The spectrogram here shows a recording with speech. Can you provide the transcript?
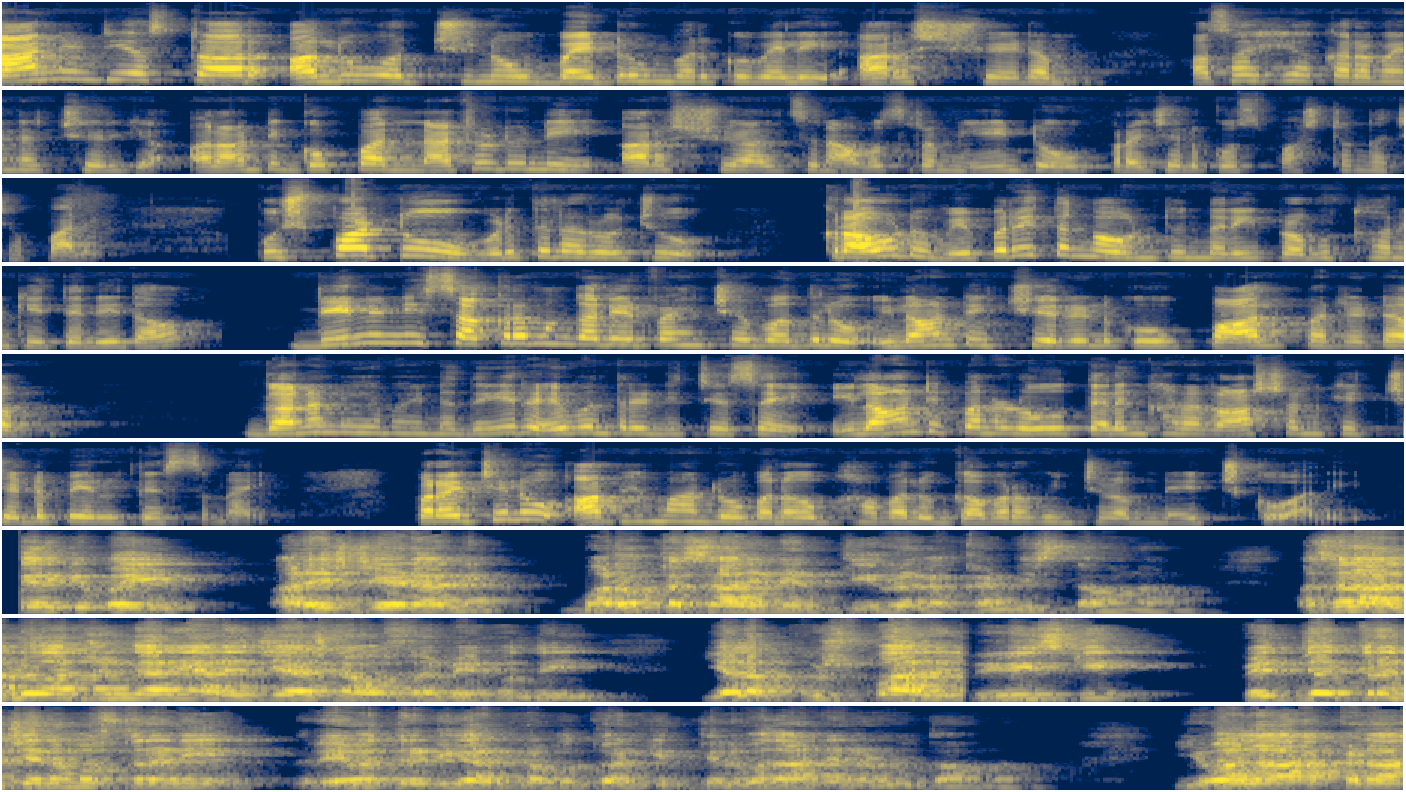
India star Allu Arjun bedroom వరకు వెళ్ళి arrest చేయడం అసహ్యకరమైన చర్య. అలాంటి గొప్ప నటుడిని అరెస్ట్ చేయాల్సిన అవసరం ఏంటో ప్రజలకు స్పష్టంగా చెప్పాలి. పుష్ప టూ విడుదల రోజు క్రౌడ్ విపరీతంగా ఉంటుందని ప్రభుత్వానికి తెలీదా? దీనిని సక్రమంగా నిర్వహించే బదులు ఇలాంటి చర్యలకు పాల్పడటం గణనీయమైనది. రేవంత్ రెడ్డి చేసే ఇలాంటి పనులు తెలంగాణ రాష్ట్రానికి చెడ్డ పేరు తెస్తున్నాయి. ప్రజలు అభిమానులు మనోభావాలు గౌరవించడం నేర్చుకోవాలి. దగ్గరికి పోయి అరెస్ట్ చేయడాన్ని మరొకసారి నేను తీవ్రంగా ఖండిస్తా ఉన్నాను. అసలు అల్లు అర్జున్ గారిని అరెస్ట్ చేయాల్సిన అవసరం ఏముంది? ఇలా పుష్ప రిలీజ్కి పెద్ద ఎత్తున జనం వస్తారని రేవంత్ రెడ్డి గారి ప్రభుత్వానికి తెలియదా అని నేను అడుగుతా ఉన్నాను. ఇవాళ అక్కడ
